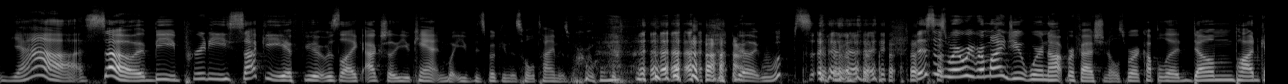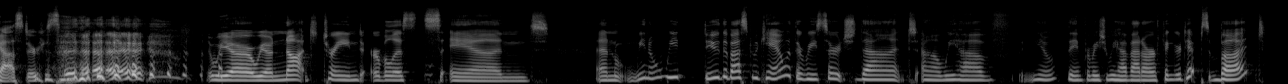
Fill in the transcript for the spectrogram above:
Yeah. So it'd be pretty sucky if it was like, actually, you can't. And what you've been smoking this whole time is wormwood. be like, whoops. this is where we remind you we're not professionals. We're a couple of dumb podcasters. we are we are not trained herbalists and and you know we do the best we can with the research that uh, we have you know the information we have at our fingertips but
